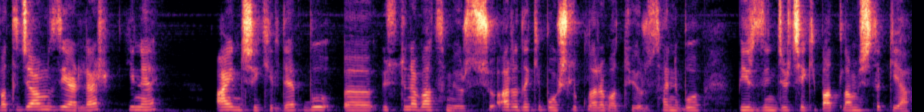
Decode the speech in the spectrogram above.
batacağımız yerler yine aynı şekilde bu üstüne batmıyoruz. Şu aradaki boşluklara batıyoruz. Hani bu bir zincir çekip atlamıştık ya.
